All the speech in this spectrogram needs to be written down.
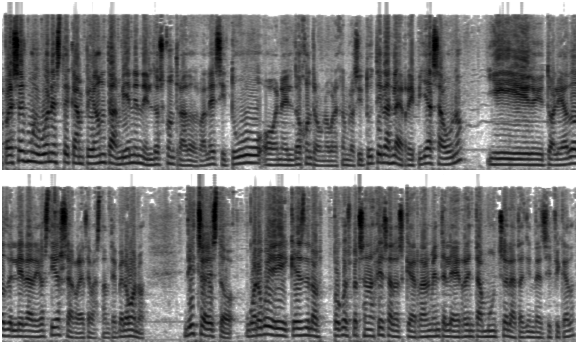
por eso es muy bueno este campeón también en el 2 contra 2, ¿vale? Si tú, o en el 2 contra 1, por ejemplo, si tú tiras la R y pillas a uno y tu aliado le da de hostias, se agradece bastante. Pero bueno, dicho esto, Warwick, que es de los pocos personajes a los que realmente le renta mucho el ataque intensificado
